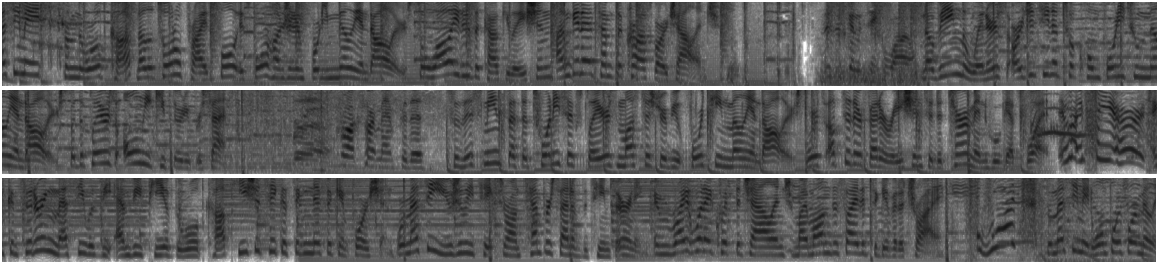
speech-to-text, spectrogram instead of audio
Messi made from the World Cup. Now the total prize pool is $440 million. So while I do the calculations, I'm gonna attempt the crossbar challenge. This is gonna take a while. Now being the winners, Argentina took home $42 million, but the players only keep 30%. Crocs aren't meant for this. So this means that the 26 players must distribute $14 million, where it's up to their federation to determine who gets what. My feet hurt. And considering Messi was the MVP of the World Cup, he should take a significant portion, where Messi usually takes around 10% of the team's earnings. And right when I quit the challenge, my mom decided to give it a try. What? So Messi made 1.4 million.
